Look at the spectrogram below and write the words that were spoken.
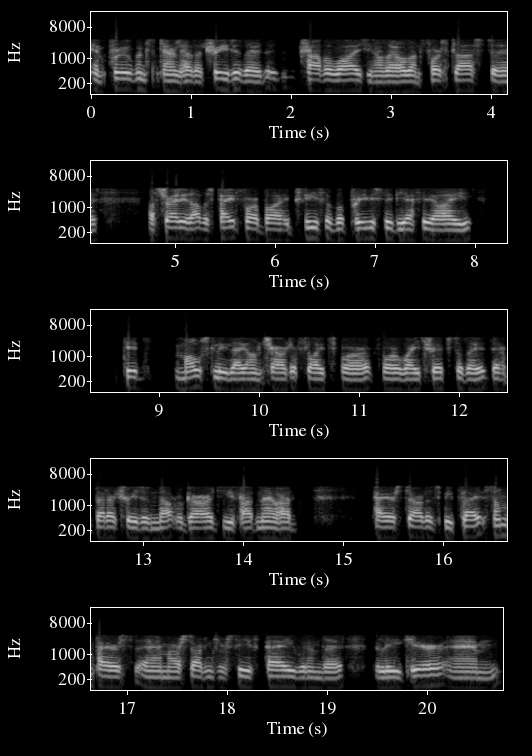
improvements in terms of how they're treated, uh, travel wise. You know, they're all on first class to Australia. That was paid for by FIFA, but previously the FAI did mostly lay on charter flights for, for away trips, so they, they're better treated in that regard. You've had now had players started to be play. Some players um, are starting to receive pay within the, the league here. Um,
